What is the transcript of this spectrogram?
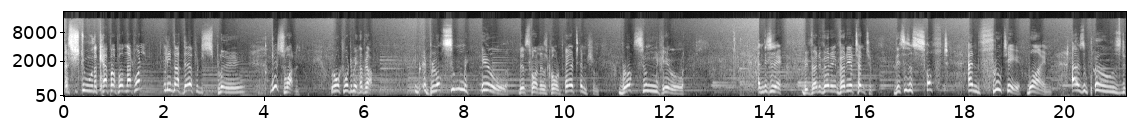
Let's do the cap up on that one. Leave that there for display. This one. What, what do we have now? Blossom Hill. This one is called. Pay attention. Blossom Hill. And this is a, be very, very, very attentive. This is a soft and fruity wine as opposed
